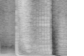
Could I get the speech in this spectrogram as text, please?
Yeah.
